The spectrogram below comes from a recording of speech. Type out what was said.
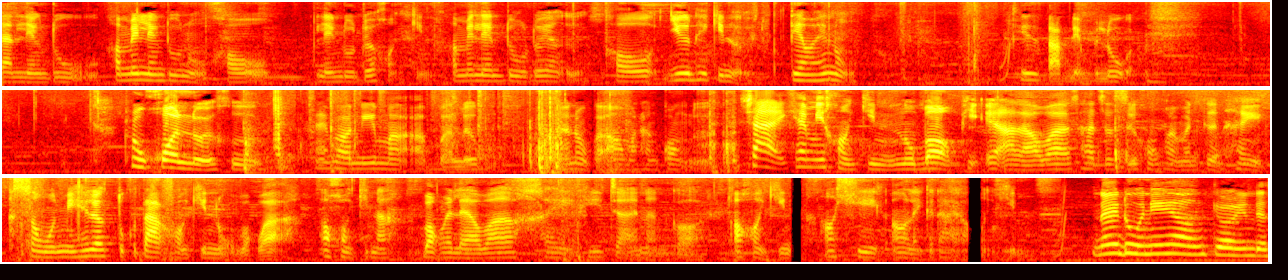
การเลี้ยงดูเขาไม่เลี้ยงดูหนูเขา เลี้ยงดูด้วยของกินเขาไม่เลี้ยงดูด้วยอย่างอื่นเขายื่นให้กินเลยเตรียมให้หนู ที่จะตับเลี้ยงเป็นลูกอะทุกคนเลยคือ ให้บอนี่มาเบอร์เริ่มแล้วหนูก็เอามาทั้งกล่องเลย ใช่แค่มีของกินหนูบอกพี่เออแล้วว่า ถ้าจะซื้อของขวัญวันเกิดให้ สมมติมีให้เลือกตุ๊กตาของกินหนูบอกว่า เอาของกินนะ บอกไว้แล้วว่าใครที่จะนั้นก็เอาของกินเอาเค้กเอาอะไรก็ได้ ได้ดูนี่ยัง Girl in the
